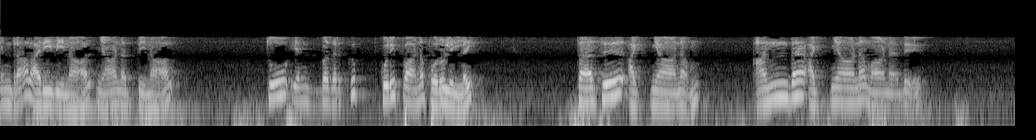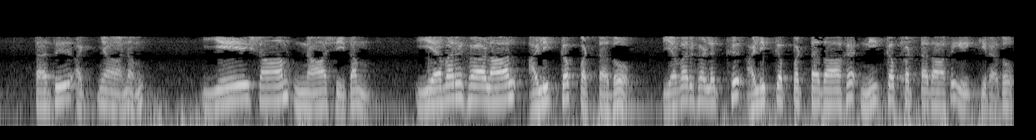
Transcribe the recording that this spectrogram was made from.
என்றால் அறிவினால் ஞானத்தினால் தூ என்பதற்கு குறிப்பான பொருள் இல்லை. தது அஜானம் அந்த அஜானமானது தது அஜானம் ஏஷாம் நாசிதம். எவர்களால் அழிக்கப்பட்டதோ எவர்களுக்கு அழிக்கப்பட்டதாக நீக்கப்பட்டதாக இருக்கிறதோ.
